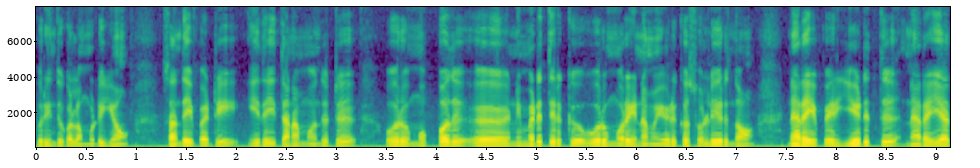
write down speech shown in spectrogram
புரிந்து கொள்ள முடியும். சந்தை பற்றி இதைத்தான் நம்ம வந்துட்டு ஒரு முப்பது நிமிடத்திற்கு ஒரு முறை நம்ம எடுக்க சொல்லியிருந்தோம். நிறைய பேர் எடுத்து நிறைய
